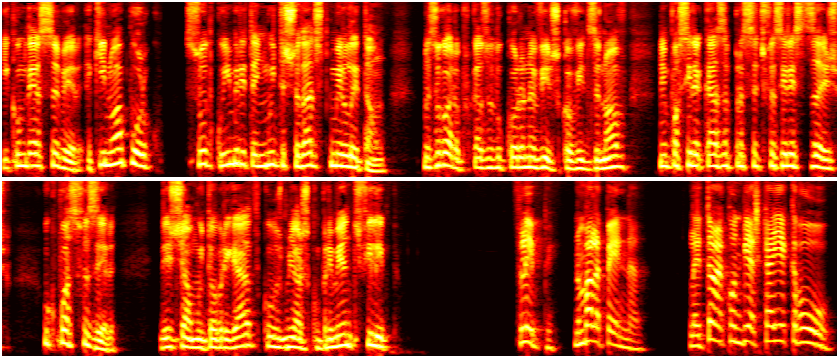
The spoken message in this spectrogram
e, como deve saber, aqui não há porco. Sou de Coimbra e tenho muitas saudades de comer leitão. Mas agora, por causa do coronavírus Covid-19, nem posso ir a casa para satisfazer esse desejo. O que posso fazer? Desde já, muito obrigado. Com os melhores cumprimentos, Filipe. Felipe, não vale a pena. Leitão é quando vies cá e acabou.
